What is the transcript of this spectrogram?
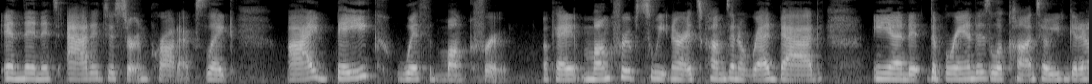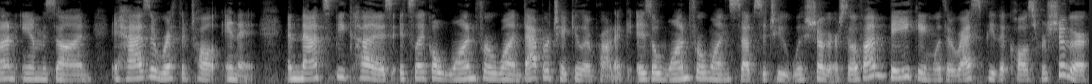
and then it's added to certain products. Like I bake with monk fruit. Okay, monk fruit sweetener. It comes in a red bag, and the brand is Lakanto. You can get it on Amazon. It has erythritol in it, and that's because it's like a one for one. That particular product is a one for one substitute with sugar. So if I'm baking with a recipe that calls for sugar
